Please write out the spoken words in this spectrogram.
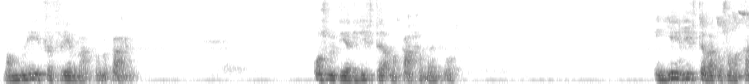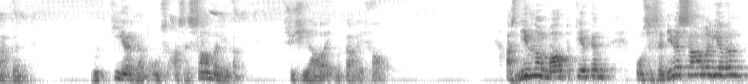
Maar moenie vervreem raak van mekaar nie. Ons moet deur liefde aan mekaar gebind word. En hierdie liefde wat ons aan mekaar bind, moet keer dat ons as 'n samelewing sosiaal uitmekaar uitval. As nuwe normaal beteken ons is 'n nuwe samelewing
